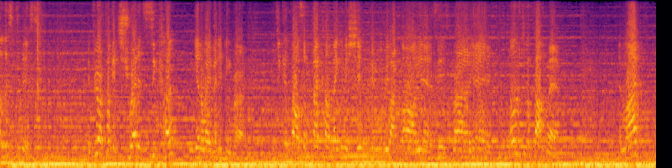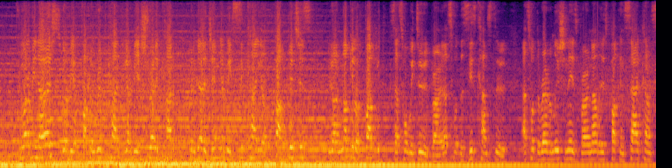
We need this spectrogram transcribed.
gonna listen to this. If you're a fucking shredded sick cunt, you can get away with anything, bro. If you can follow some fat cunt making this shit, people will be like, oh yeah, this, bro, yeah. No one gives a fuck, man. In life, if you wanna be noticed, you gotta be a fucking ripped cunt, you gotta be a shredded cunt, you gotta go to gym, you gotta be a sick cunt, you gotta fuck bitches, you gotta not give a fuck. Cause That's what we do, bro. That's what the Zyzz cunts do. That's what the revolution is, bro. None of these fucking sad cunts.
